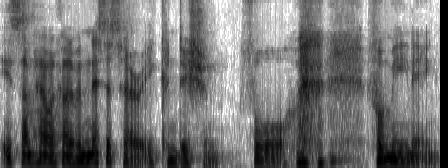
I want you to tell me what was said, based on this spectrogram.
is somehow a kind of a necessary condition for for meaning.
